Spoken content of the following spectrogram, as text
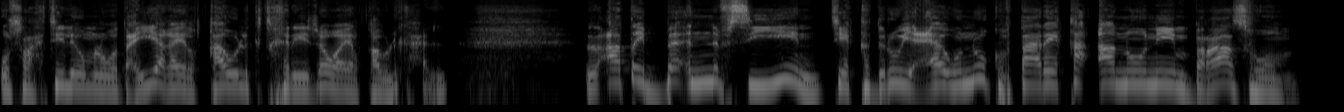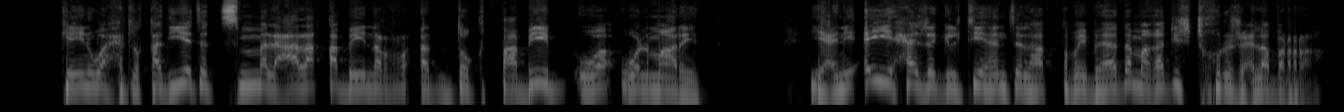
وشرحتي لهم الوضعية غيلقاو لك تخريجة وغيلقاو لك حل. الأطباء النفسيين تيقدروا يعاونوك بطريقة انونيم براسهم. كاين واحد القضية تتسمى العلاقة بين الطبيب والمريض. يعني أي حاجة قلتيها أنت لهذا الطبيب هذا ما غاديش تخرج على برا.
